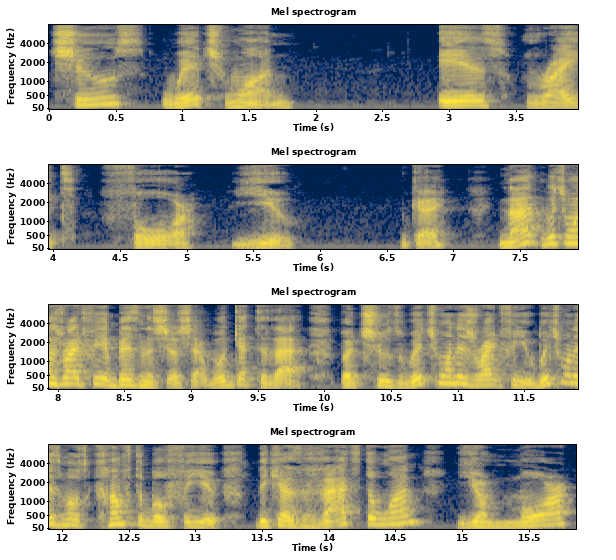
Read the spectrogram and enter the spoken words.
Choose which one is right for you. Okay. Not which one's right for your business just yet. We'll get to that. But choose which one is right for you, which one is most comfortable for you, because that's the one you're more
